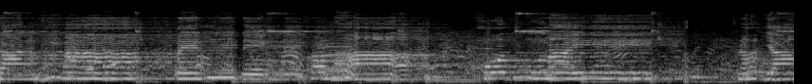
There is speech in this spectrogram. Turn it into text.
จันที่มา เป็นเด็กเข้ามาคนใหม่พระยัง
